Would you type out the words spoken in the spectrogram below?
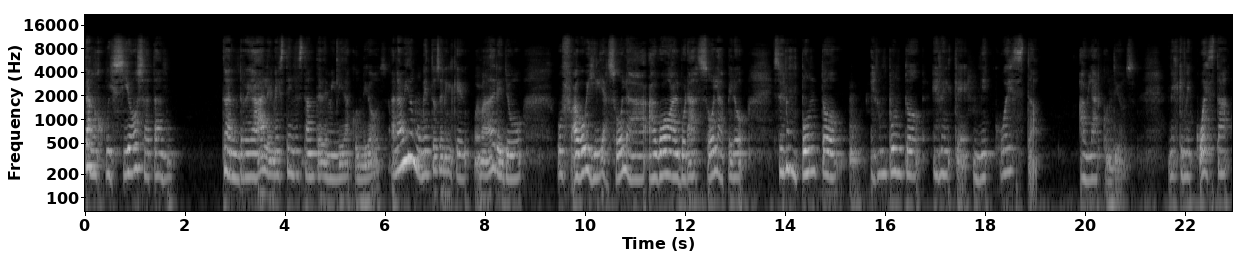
tan juiciosa, tan, tan real en este instante de mi vida con Dios. Han habido momentos en el que, madre, yo hago vigilia sola, hago alborada sola, pero estoy en un punto, en un punto en el que me cuesta hablar con Dios en el que me cuesta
